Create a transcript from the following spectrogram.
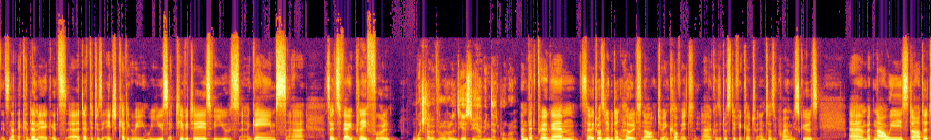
it's not academic. It's uh, adapted to the age category. We use activities, we use uh, games, so it's very playful. Which type of volunteers do you have in that program? And that program, so it was a little bit on hold now during COVID uh, because it was difficult to enter the primary schools. Um, but now we started,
